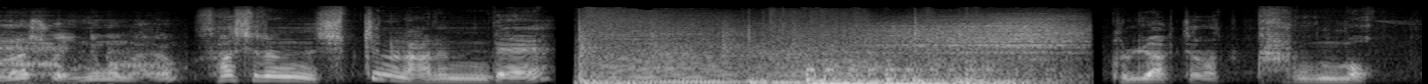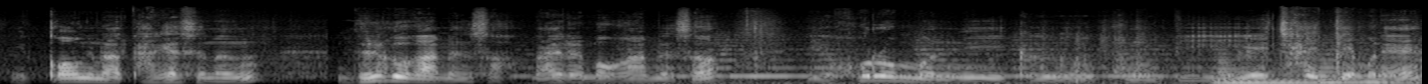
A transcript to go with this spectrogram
변할 수가 있는 건가요? 사실은 쉽지는 않은데 분류학적으로 닭목, 이 꿩이나 닭에서는 늙어가면서 나이를 먹어가면서 이 호르몬이 그 분비의 차이 때문에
